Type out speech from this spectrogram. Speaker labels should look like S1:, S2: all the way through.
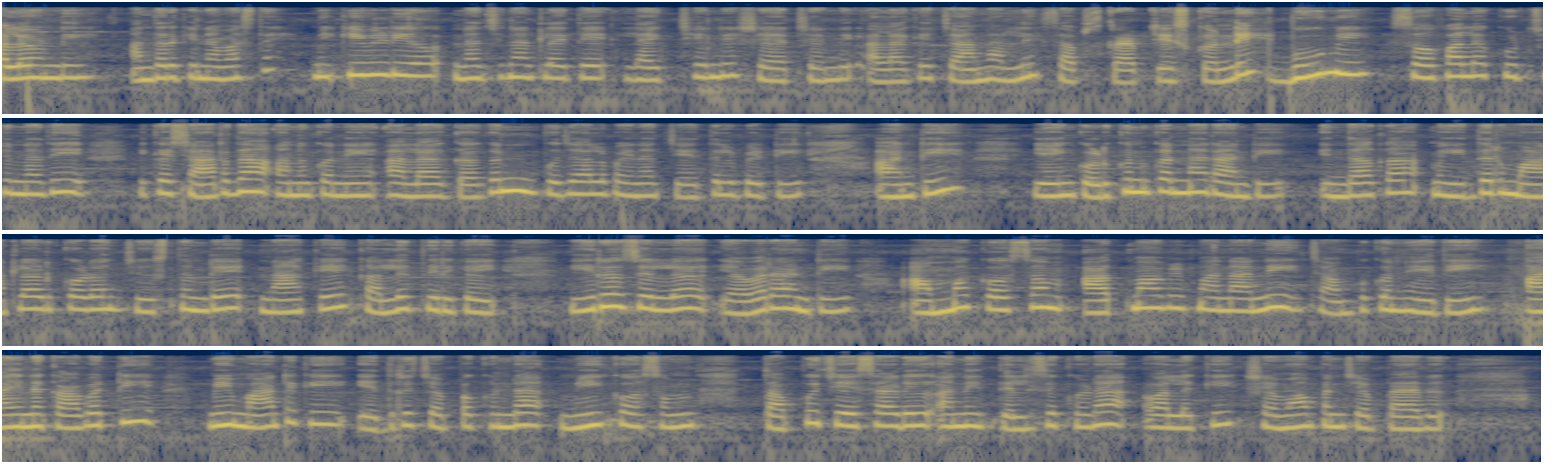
S1: Hello అండి అందరికీ నమస్తే. మీకు ఈ వీడియో నచ్చినట్లయితే లైక్ చేయండి షేర్ చేయండి అలాగే ఛానల్ని సబ్స్క్రైబ్ చేసుకోండి. భూమి సోఫాలో కూర్చున్నది ఇక శారద అనుకొని అలా గగన్ భుజాలపైన చేతులు పెట్టి ఆంటీ ఏం కొడుకుని కన్నారా ఆంటీ? ఇందాక మీ ఇద్దరు మాట్లాడుకోవడం చూస్తుంటే నాకే కళ్ళు తిరిగాయి. ఈ రోజుల్లో ఎవరాంటీ అమ్మ కోసం ఆత్మాభిమానాన్ని చంపుకునేది ఆయన కాబట్టి మీ మాటకి ఎదురు చెప్పకుండా మీకోసం తప్పు చేశాడు అని తెలిసి కూడా వాళ్ళకి క్షమాపణ చెప్పారు.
